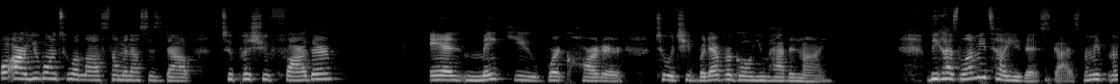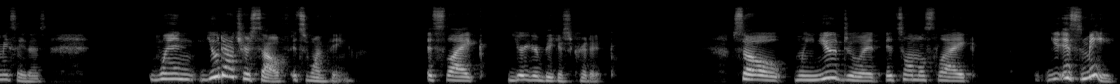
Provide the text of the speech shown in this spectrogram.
Or are you going to allow someone else's doubt to push you farther and make you work harder to achieve whatever goal you have in mind. Because let me tell you this, guys. Let me let me say this. When you doubt yourself, it's one thing. It's like you're your biggest critic. So when you do it, it's almost like it's me,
